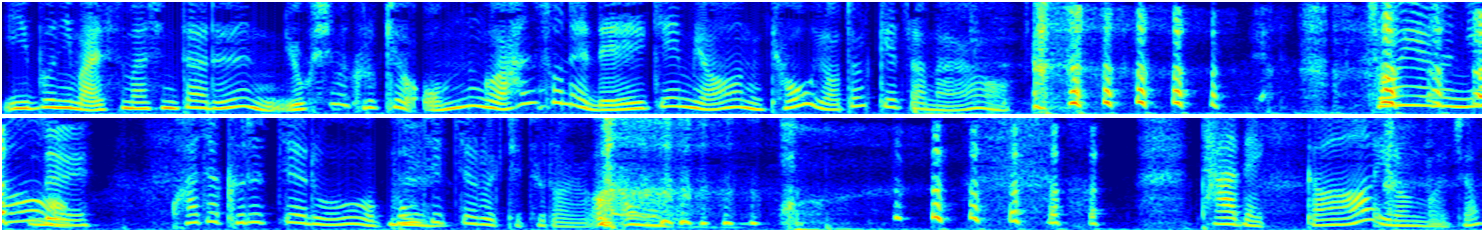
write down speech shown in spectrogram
이분이 말씀하신 딸은 욕심이 그렇게 없는 거예요. 한 손에 네 개면 겨우 여덟 개잖아요. 저희 애는요, 네. 과자 그릇째로, 봉지째로 이렇게 들어요. 다 내꺼, 이런 거죠.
